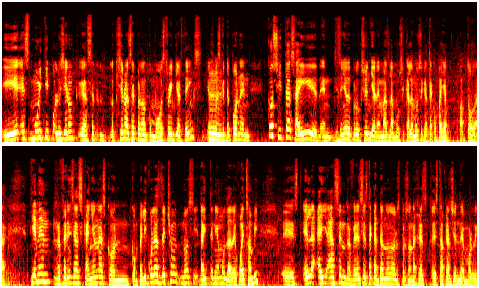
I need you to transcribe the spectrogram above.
Y es muy tipo, lo hicieron hacer, lo quisieron hacer, perdón, como Stranger Things. Ya sabes que te ponen cositas ahí en, diseño de producción y además la música. La música te acompaña para toda. Tienen referencias cañonas con, con películas. De hecho, no sé, ahí teníamos la de White Zombie. Este, él, ahí hacen referencia, está cantando uno de los personajes esta canción de More,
